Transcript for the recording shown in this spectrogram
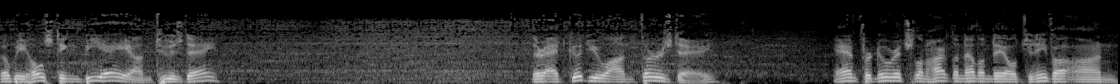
they'll be hosting BA on Tuesday. They're at Goodhue on Thursday. And for New Richland, Heartland, Ellendale, Geneva on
